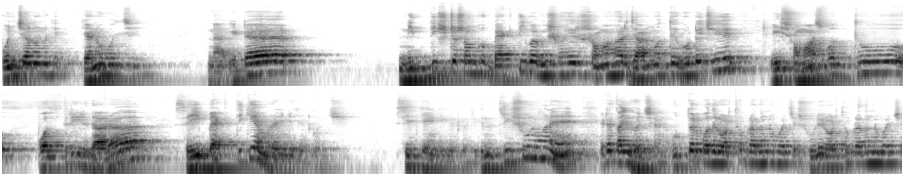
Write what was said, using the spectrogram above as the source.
পঞ্চাননকে কেন বলছি? না, এটা নির্দিষ্ট সংখ্যক ব্যক্তি বা বিষয়ের সমাহার যার মধ্যে ঘটেছে, এই সমাসবদ্ধ পত্রীর দ্বারা সেই ব্যক্তিকে আমরা ইন্ডিকেট করছি, শিবকে ইন্ডিকেট করছি। কিন্তু ত্রিশূল মানে এটা তাই হচ্ছে না। উত্তর পদের অর্থ প্রাধান্য পাচ্ছে, শুলের অর্থ প্রাধান্য পাচ্ছে।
